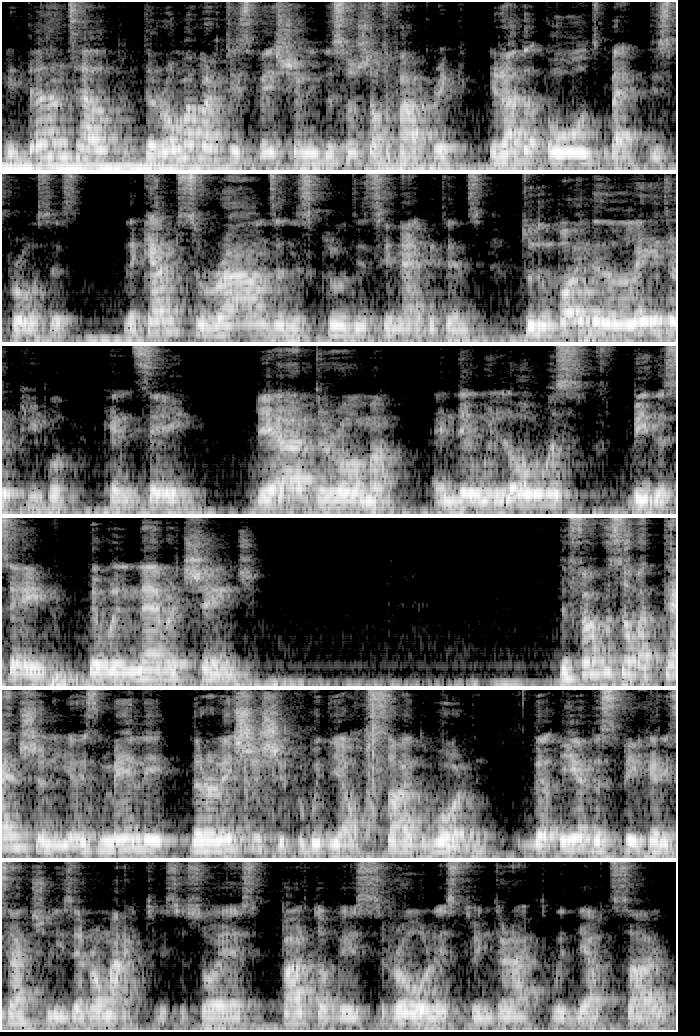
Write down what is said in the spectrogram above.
It doesn't help the Roma participation in the social fabric, it rather holds back this process. The camp surrounds and excludes its inhabitants to the point that later people can say they are the Roma and they will always be the same, they will never change. The focus of attention here is mainly the relationship with the outside world. The, here, the speaker is actually is a Roma activist, so as part of his role is to interact with the outside,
